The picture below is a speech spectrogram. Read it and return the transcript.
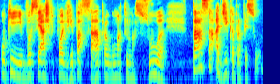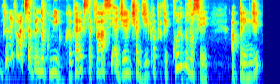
ou que você acha que pode repassar para alguma turma sua, passa a dica para a pessoa. Não precisa nem falar que você aprendeu comigo, que eu quero que você passe adiante a dica, porque quando você aprende,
